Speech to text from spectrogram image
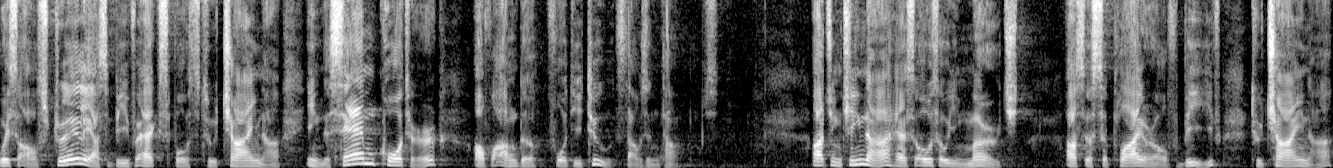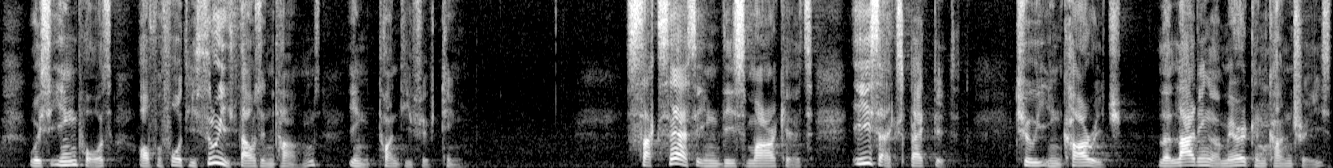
with Australia's beef exports to China in the same quarter of under 42,000 tons. Argentina has also emerged as a supplier of beef to China with imports of 43,000 tons in 2015. Success in these markets is expected to encourage the Latin American countries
